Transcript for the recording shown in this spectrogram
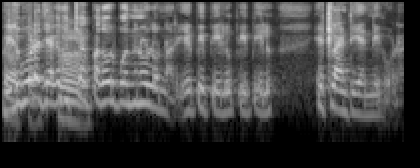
వీళ్ళు కూడా జగన్ వచ్చాక పదవులు పొందిన వాళ్ళు ఉన్నారు ఏపీపీలు పీపీలు ఇట్లాంటివన్నీ కూడా.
